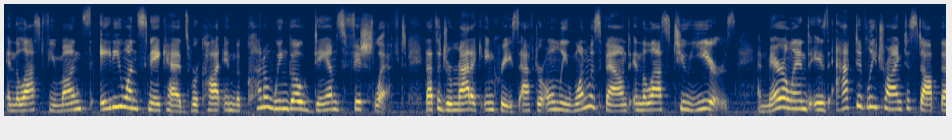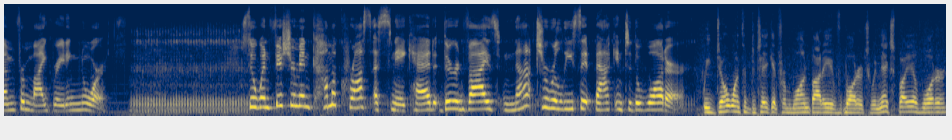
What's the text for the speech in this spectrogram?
In the last few months, 81 snakeheads were caught in the Conowingo Dam's fish lift. That's a dramatic increase after only one was found in the last two years. And Maryland is actively trying to stop them from migrating north. So when fishermen come across a snakehead, they're advised not to release it back into the water. We don't want them to take it from one body of water to a next body of water.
